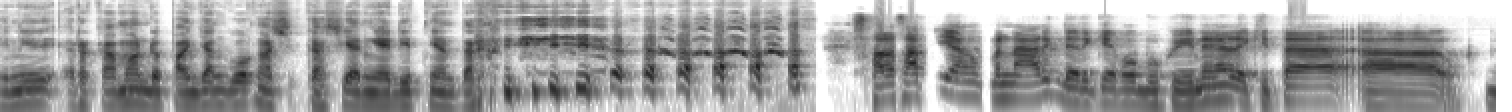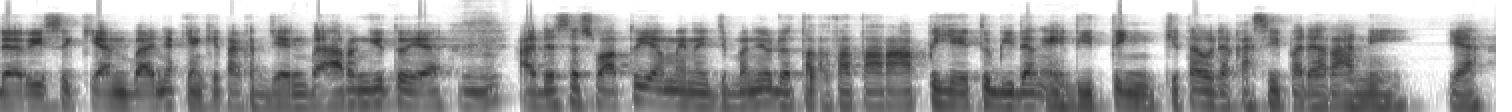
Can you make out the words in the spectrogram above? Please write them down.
Ini rekaman udah panjang gua ngasih kasihan ngeditnya ntar. Salah satu yang menarik dari kepo buku ini adalah kita uh, dari sekian banyak yang kita kerjain bareng gitu ya, hmm. ada sesuatu yang manajemennya udah tertata rapi yaitu bidang editing. Kita udah kasih pada Rani ya.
